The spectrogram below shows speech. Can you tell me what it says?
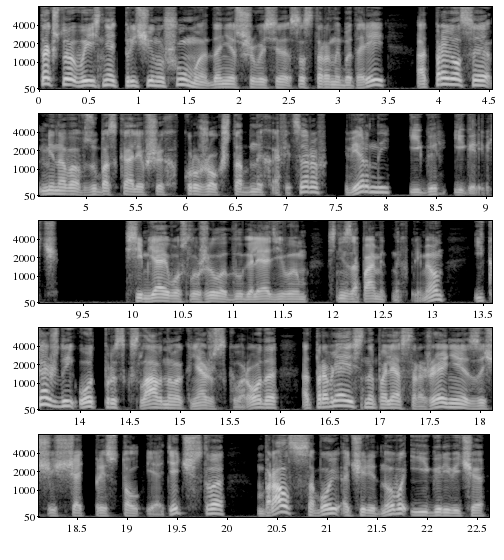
Так что выяснять причину шума, донесшегося со стороны батарей, отправился, миновав зубоскаливших в кружок штабных офицеров, верный Игорь Игоревич. Семья его служила Долголядьевым с незапамятных времен, и каждый отпрыск славного княжеского рода, отправляясь на поля сражения защищать престол и отечество, брал с собой очередного Игоревича,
